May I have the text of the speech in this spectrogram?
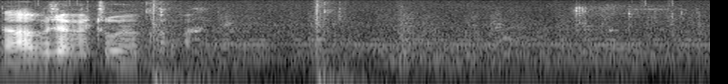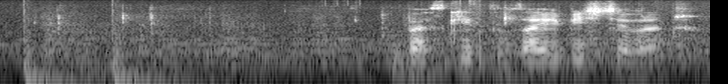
Dobrze wyczułem kurwa. Bez kitu, zajebiście wręcz.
